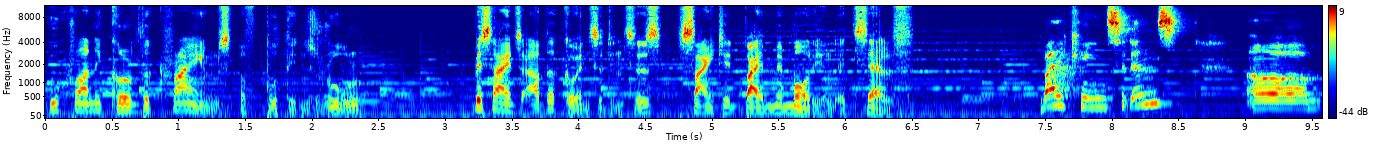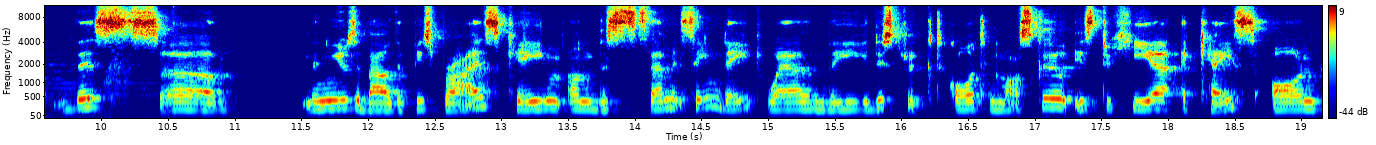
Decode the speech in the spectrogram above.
who chronicled the crimes of Putin's rule, besides other coincidences cited by Memorial itself. By coincidence, um, this uh, the news about the Peace Prize came on the same, same date when the district court in Moscow is to hear a case on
